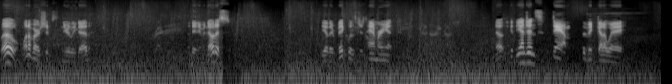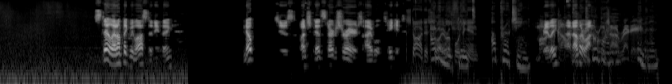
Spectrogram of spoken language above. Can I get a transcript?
Whoa, one of our ships is nearly dead. I didn't even notice. The other Vic was just hammering it. No, get the engines! Damn, the Vic got away. Still, I don't think we lost anything. Nope, just a bunch of dead Star Destroyers. I will take it. Star Destroyer reporting in. Approaching. Really? Another one? Imminent.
